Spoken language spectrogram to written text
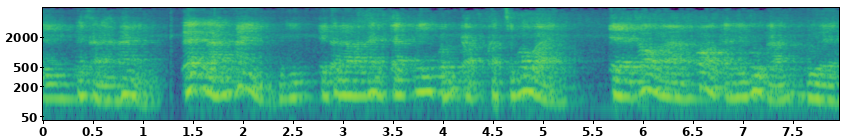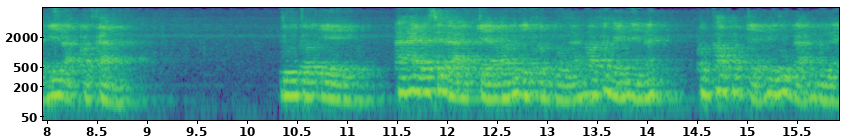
ในในขณะให้ และหลังให้เจตนาให้จะมีผลกับปัจฉิมวัยแก่เข้ามาพ่อแต่ในลูกหลานดูแลมีหลักประกัน ดูตัวเอง ถ้าให้แล้วเสียดาแก่เราไม่มีคนดูนะเราก็เห็นเห็นไหมคนเข้าเขาเก็บให้ลูกหลานดูแล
